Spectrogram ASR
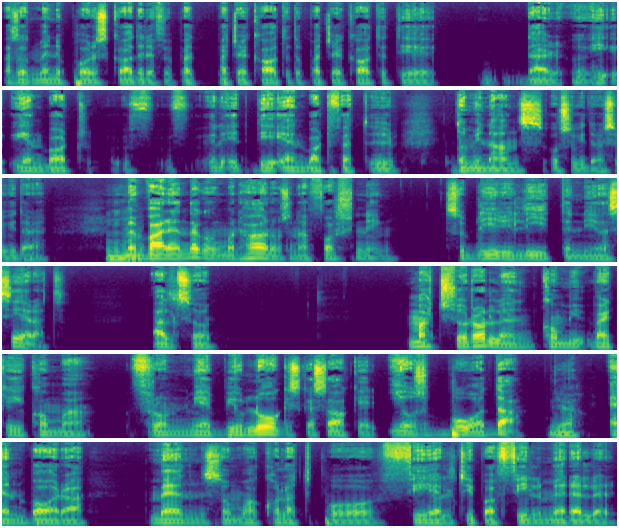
Alltså att män är porrskadade för pat- patriarkatet och patriarkatet är där enbart, det är enbart fött ur dominans och så vidare. Och så vidare. Mm. Men varenda gång man hör om sån här forskning så blir det lite nyanserat. Alltså, machorollen kom verkar ju komma från mer biologiska saker i oss båda ja. än bara män som har kollat på fel typ av filmer eller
